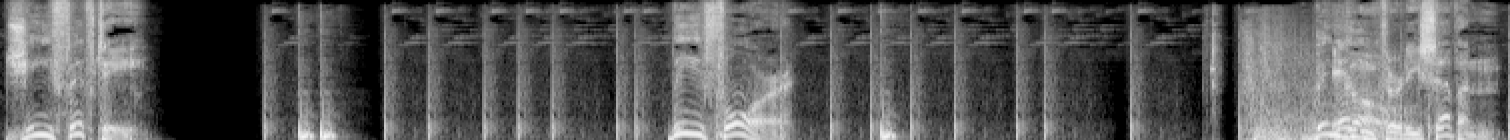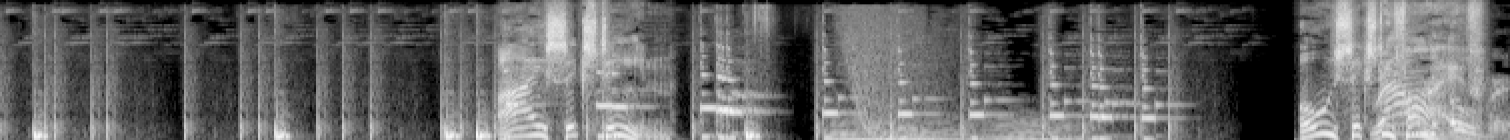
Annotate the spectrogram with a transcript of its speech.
G50. B4. Bingo. N37. I-16. O65.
